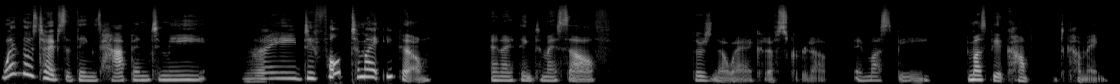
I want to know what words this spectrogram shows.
when those types of things happen to me, I default to my ego. And I think to myself, there's no way I could have screwed up. It must be, it must be a compliment coming,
